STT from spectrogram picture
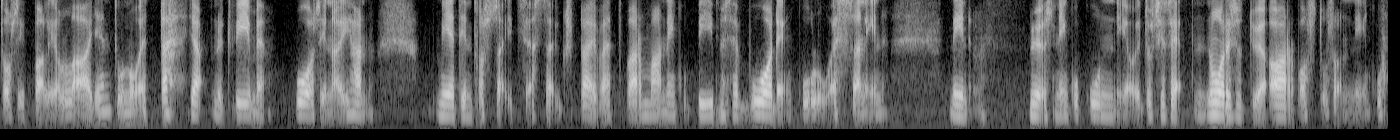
tosi paljon laajentunut, että, ja nyt viime vuosina ihan mietin tuossa itse asiassa yksi päivä, että varmaan niin kuin viimeisen vuoden kuluessa, niin, niin myös niin kuin kunnioitus ja se nuorisotyöarvostus on niin kuin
